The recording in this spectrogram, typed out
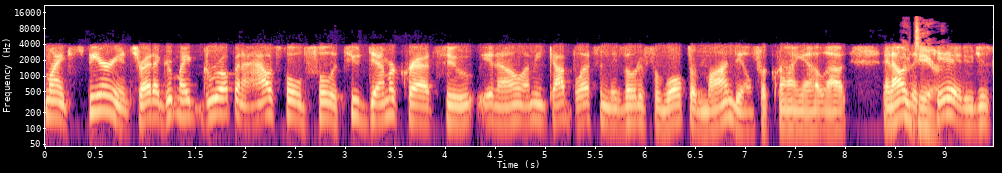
my experience, right? I grew, I grew up in a household full of two Democrats who, you know, I mean, God bless them, they voted for Walter Mondale for crying out loud. And I was Oh, a kid who just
